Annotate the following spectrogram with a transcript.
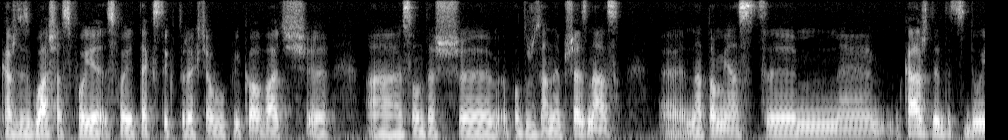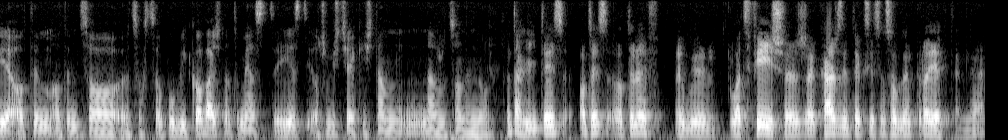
każdy zgłasza swoje, swoje teksty, które chciał publikować. Są też e, podrzucane przez nas. E, Natomiast e, każdy decyduje o tym, o tym co, co chce opublikować, natomiast jest oczywiście jakiś tam narzucony nurt. No tak, i to jest, o, to jest o tyle jakby łatwiejsze, że każdy tekst jest osobnym projektem, nie?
